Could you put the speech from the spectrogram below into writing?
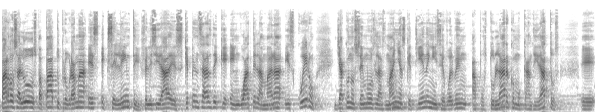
Pardo, saludos, papá. Tu programa es excelente. Felicidades. ¿Qué pensás de que en Guate la Mara es cuero? Ya conocemos las mañas que tienen y se vuelven a postular como candidatos. Eh,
